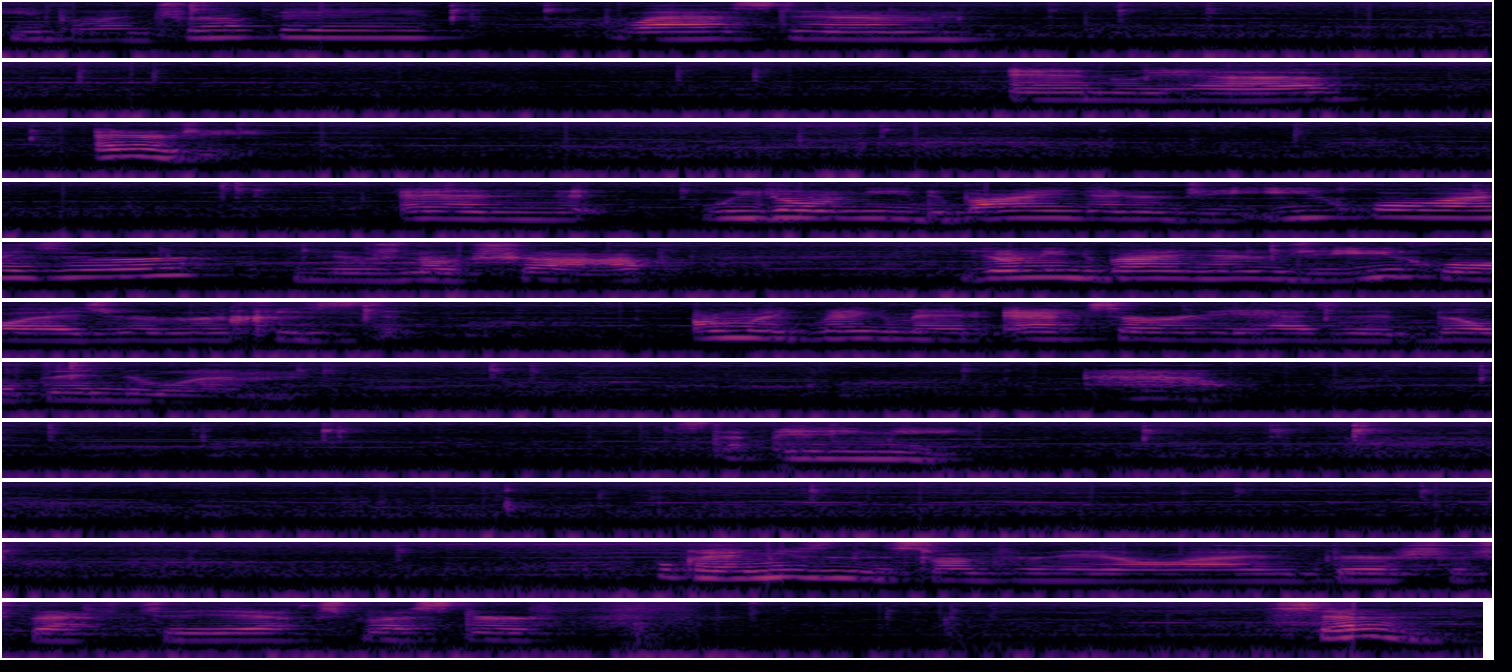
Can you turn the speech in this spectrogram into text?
Keep on trucking. Blast him. And we have energy. And we don't need to buy an energy equalizer. And there's no shop. You don't need to buy an energy equalizer because unlike Mega Man, X already has it built into him. Ow. Stop hitting me. Okay, I'm using the Storm Tornado. I better switch back to the X-Buster. Seven,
